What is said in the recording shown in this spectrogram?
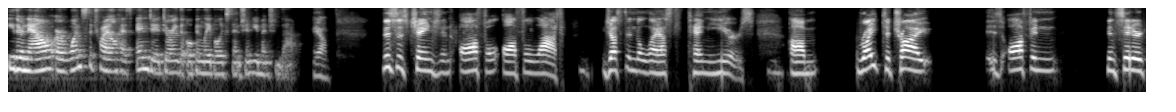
either now or once the trial has ended during the open label extension? You mentioned that. Yeah. This has changed an awful awful lot just in the last 10 years mm-hmm. um, right to try is often considered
